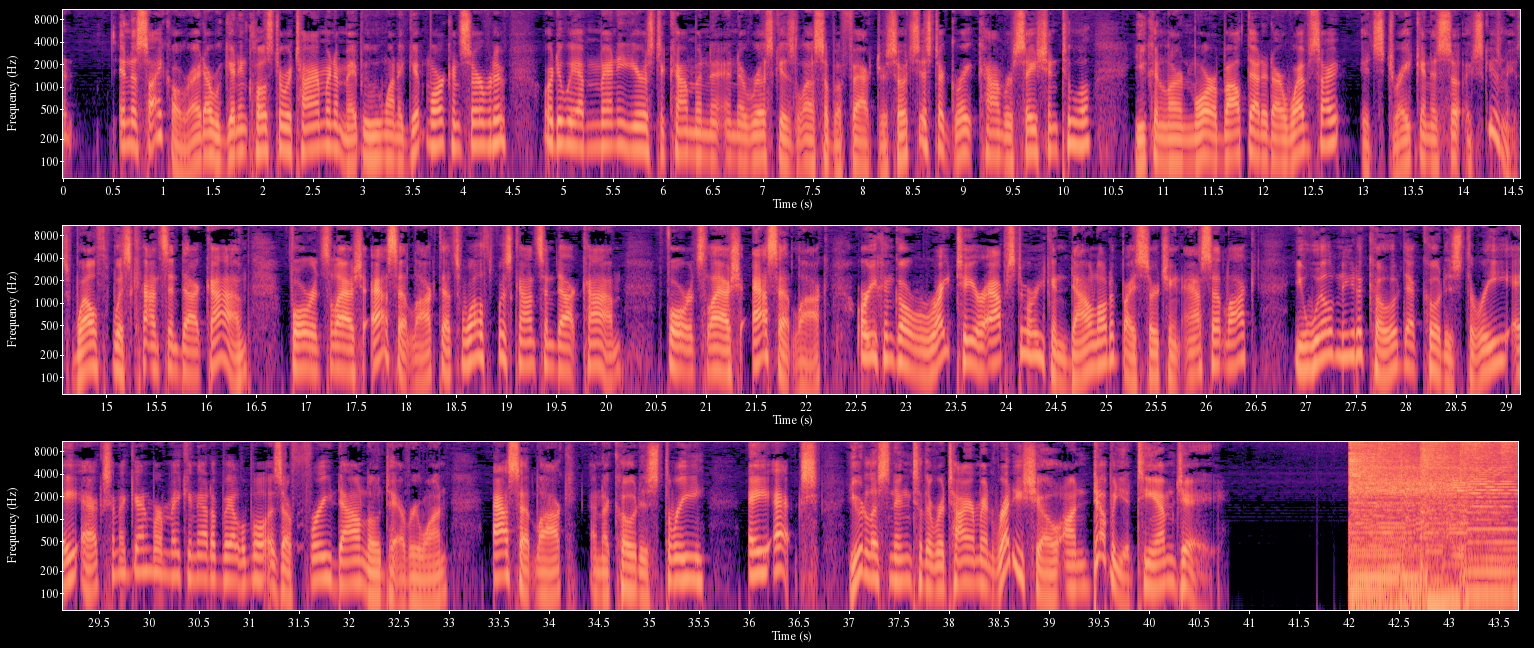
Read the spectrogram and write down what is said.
in the cycle, right? Are we getting close to retirement and maybe we want to get more conservative? Or do we have many years to come and, and the risk is less of a factor? So it's just a great conversation tool. You can learn more about that at our website. It's Drake and Asso- excuse me, it's wealthwisconsin.com forward slash asset lock. That's wealthwisconsin.com forward slash asset lock. Or you can go right to your app store. You can download it by searching asset lock. You will need a code. That code is 3AX. And again, we're making that available as a free download to everyone. Asset Lock, and the code is 3AX. You're listening to the Retirement Ready Show on WTMJ.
